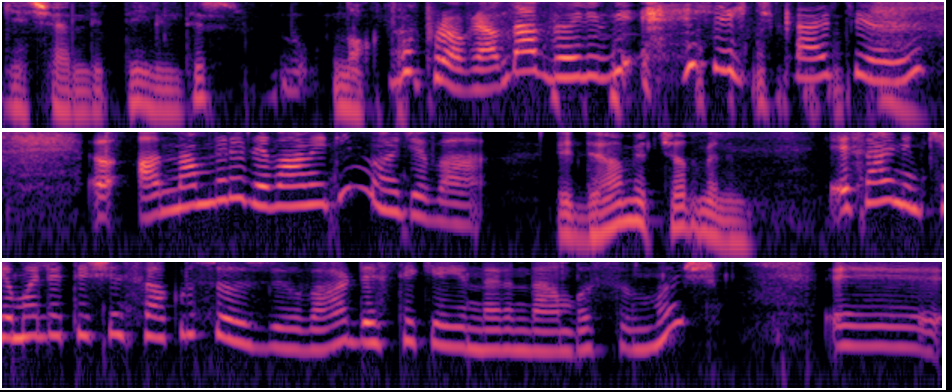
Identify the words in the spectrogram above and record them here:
geçerli değildir. Nokta. Bu programdan böyle bir şey çıkartıyoruz. Anlamlara devam edeyim mi acaba? E, devam et canım benim. Efendim Kemal Ateş'in saklı sözlüğü var. Destek yayınlarından basılmış. Ee,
